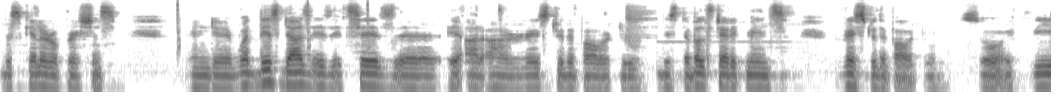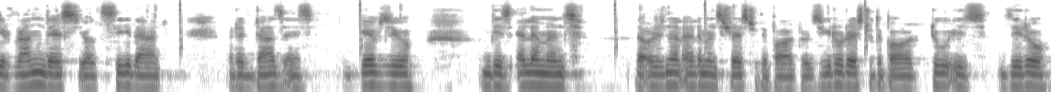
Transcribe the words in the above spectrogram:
the scalar operations. And uh, what this does is it says uh, arr raised to the power 2 this double static means raised to the power 2 so if we run this you'll see that what it does is gives you these elements the original elements raised to the power 2 0 raised to the power 2 is 0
